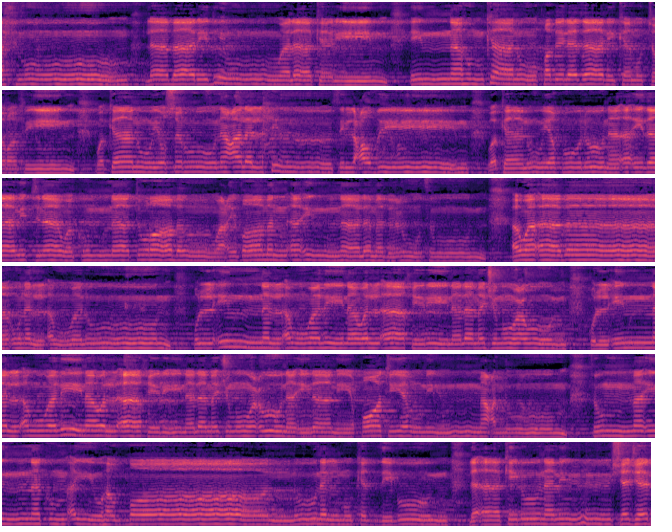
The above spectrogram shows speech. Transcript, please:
يحموم. لا بارد ولا كريم. إنهم كانوا قبل ذلك مترفين. وكانوا يصرون على الحنث العظيم. وكانوا يقولون أئذا متنا وكنا ترابا وعظاما أئنا لمبعوثون. أو آباؤنا الأولون. قل إن الأولين والآخرين لمجموعون قل إن الأولين والآخرين لمجموعون إلى ميقات يوم معلوم ثم إنكم أيها الضالون المكذبون لآكلون من شجر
